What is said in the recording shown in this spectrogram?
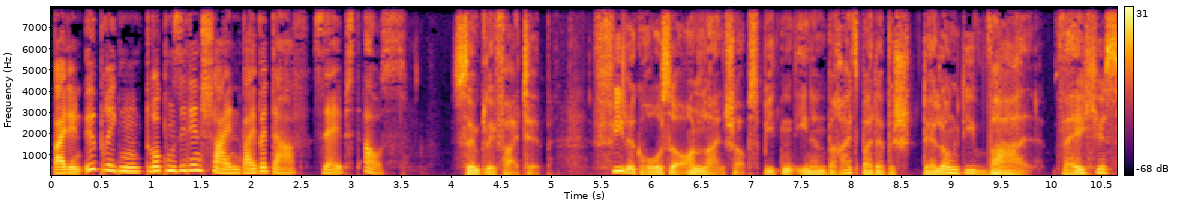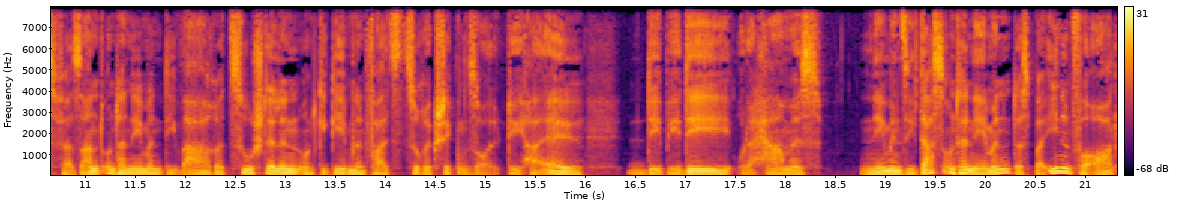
Bei den übrigen drucken sie den Schein bei Bedarf selbst aus. Simplify-Tipp. Viele große Online-Shops bieten Ihnen bereits bei der Bestellung die Wahl, welches Versandunternehmen die Ware zustellen und gegebenenfalls zurückschicken soll. DHL, DPD oder Hermes. Nehmen Sie das Unternehmen, das bei Ihnen vor Ort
